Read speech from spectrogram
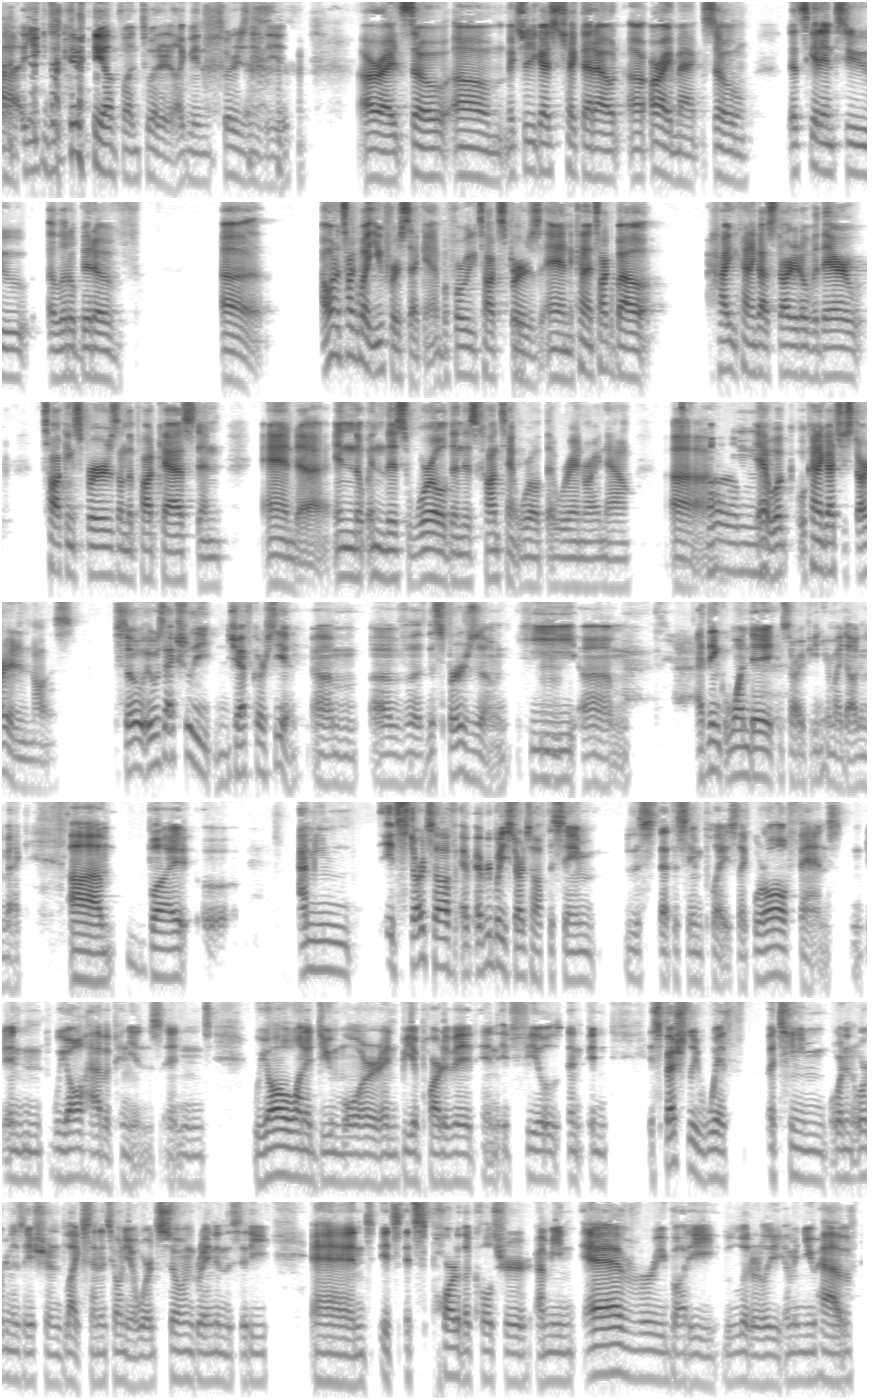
uh, you can just hit me up on Twitter. Like, I mean, Twitter's easy. all right, so um, make sure you guys check that out. Uh, all right, Mac. So let's get into a little bit of. Uh, I want to talk about you for a second before we talk Spurs and kind of talk about how you kind of got started over there, talking Spurs on the podcast and and uh, in the in this world in this content world that we're in right now. Uh, um, yeah, what what kind of got you started in all this? So it was actually Jeff Garcia um, of uh, the Spurs Zone. He, mm-hmm. um, I think one day. Sorry if you can hear my dog in the back, um, but uh, I mean, it starts off. Everybody starts off the same this at the same place. Like we're all fans, and we all have opinions, and we all want to do more and be a part of it. And it feels and, and especially with a team or an organization like San Antonio, where it's so ingrained in the city and it's it's part of the culture. I mean, everybody literally. I mean, you have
